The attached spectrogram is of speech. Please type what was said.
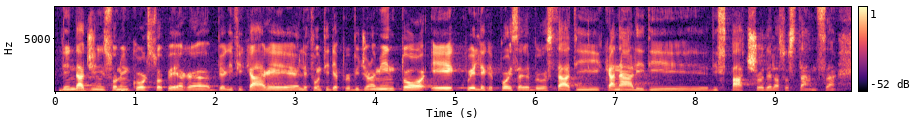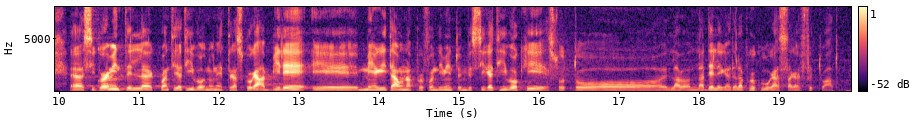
Le indagini sono in corso per verificare le fonti di approvvigionamento e quelle che poi sarebbero stati i canali di, di spaccio della sostanza. Eh, sicuramente il quantitativo non è trascurabile e merita un approfondimento investigativo che sotto la, la delega della Procura sarà effettuato.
